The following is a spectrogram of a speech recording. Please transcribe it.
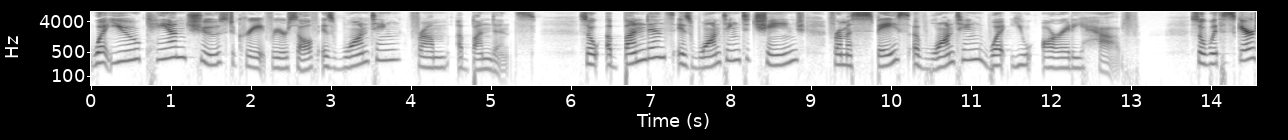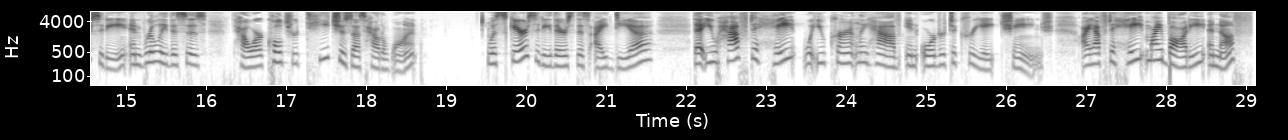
what you can choose to create for yourself is wanting from abundance. So, abundance is wanting to change from a space of wanting what you already have. So, with scarcity, and really this is how our culture teaches us how to want, with scarcity, there's this idea that you have to hate what you currently have in order to create change. I have to hate my body enough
